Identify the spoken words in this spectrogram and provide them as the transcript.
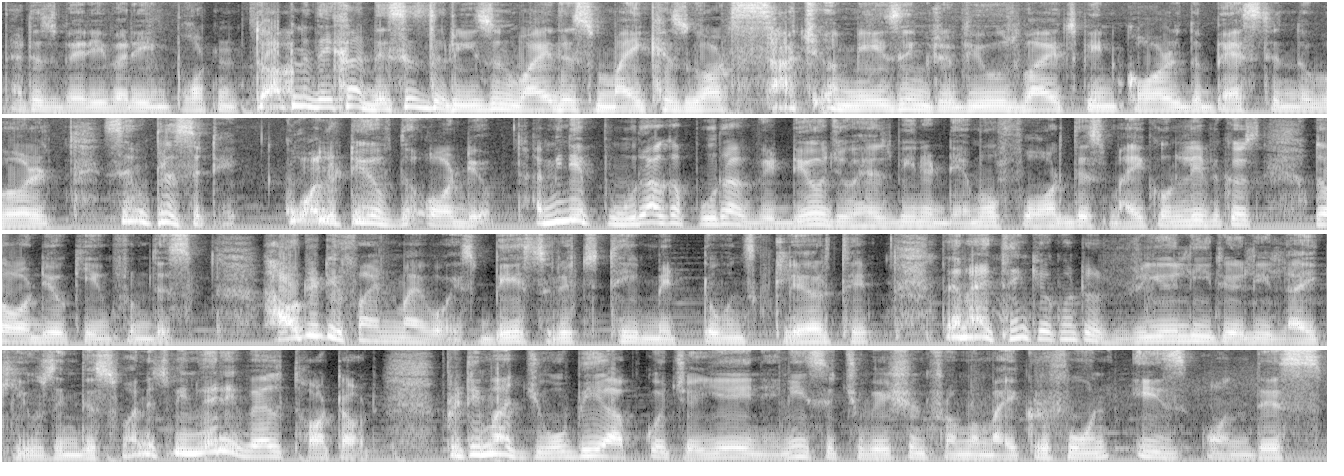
that is very very important. so this is the reason why this mic has got such amazing reviews why it's been called the best in the world. Simplicity quality of the audio. I mean, a pura ka pura video jo has been a demo for this mic only because the audio came from this. How did you find my voice? Bass rich thi, mid tones clear thi. Then I think you're going to really, really like using this one. It's been very well thought out. Pretty much jo bhi aapko chahiye in any situation from a microphone is on this.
